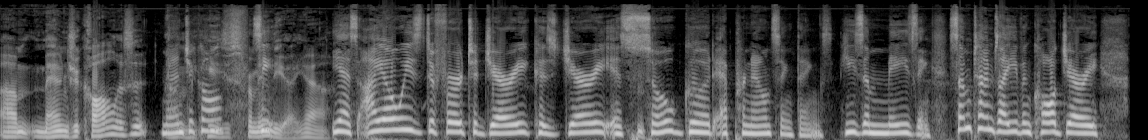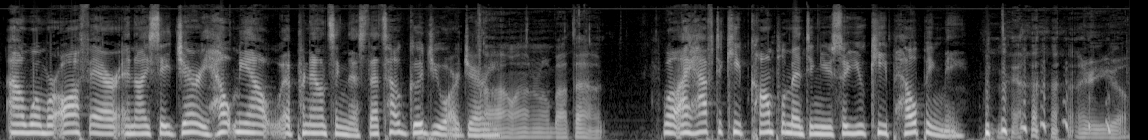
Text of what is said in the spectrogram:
Um, Manjackal, is it? Manjackal? Um, he's from See, India, yeah. Yes, I always defer to Jerry because Jerry is hmm. so good at pronouncing things. He's amazing. Sometimes I even call Jerry uh, when we're off air and I say, Jerry, help me out at pronouncing this. That's how good you are, Jerry. Oh, I don't know about that. Well, I have to keep complimenting you so you keep helping me. there you go.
